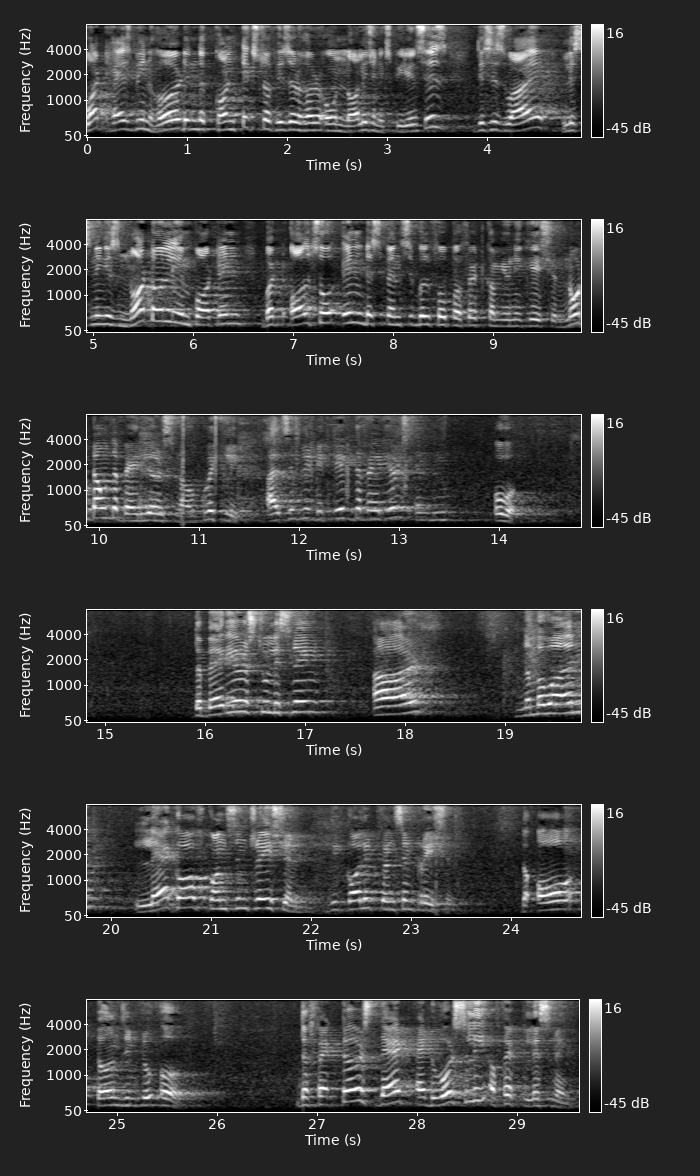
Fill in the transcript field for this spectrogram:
what has been heard in the context of his or her own knowledge and experiences. This is why listening is not only important but also indispensable for perfect communication. Note down the barriers now quickly. I'll simply dictate the barriers and over. The barriers to listening are number one, lack of concentration. We call it concentration. The O turns into A. The factors that adversely affect listening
